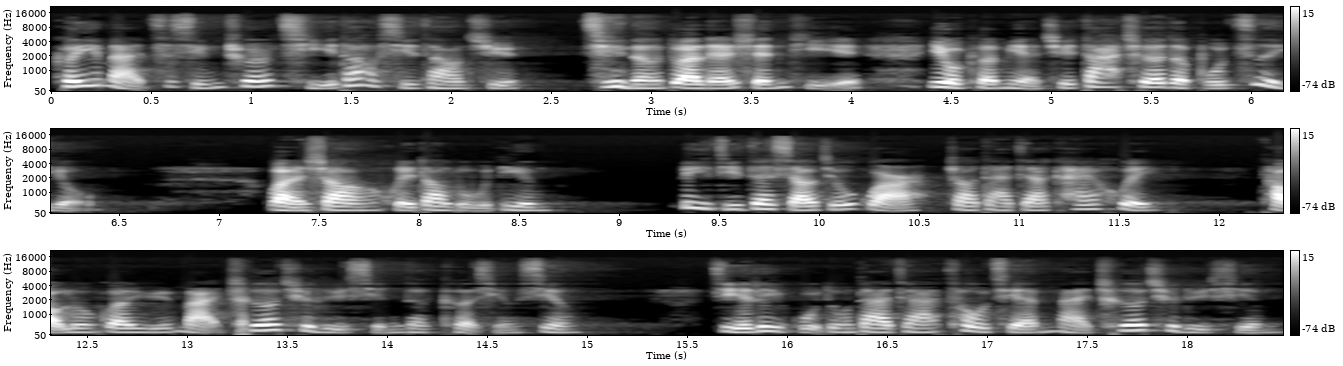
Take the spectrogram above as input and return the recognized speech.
可以买自行车骑到西藏去。既能锻炼身体，又可免去搭车的不自由。晚上回到泸定，立即在小酒馆召大家开会，讨论关于买车去旅行的可行性，极力鼓动大家凑钱买车去旅行。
